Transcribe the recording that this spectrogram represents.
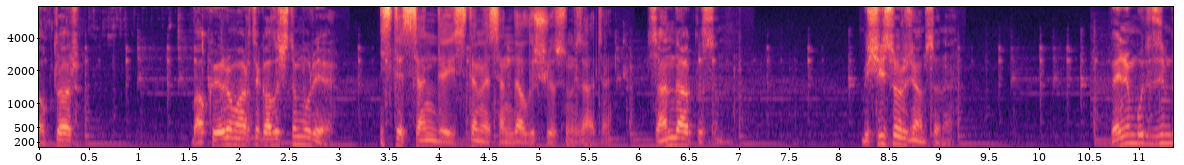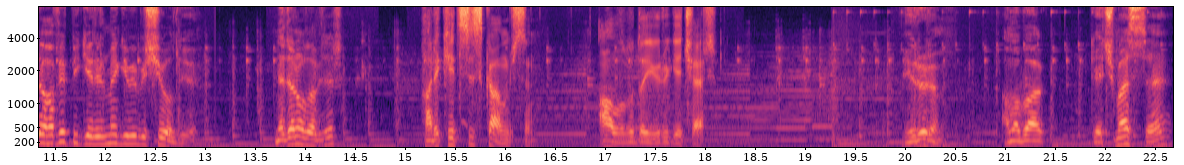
Doktor. Bakıyorum artık alıştın buraya. İstesen de istemesen de alışıyorsun zaten. Sen de haklısın. Bir şey soracağım sana. Benim bu dizimde hafif bir gerilme gibi bir şey oluyor. Neden olabilir? Hareketsiz kalmışsın. Avluda yürü geçer. Yürürüm. Ama bak geçmezse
